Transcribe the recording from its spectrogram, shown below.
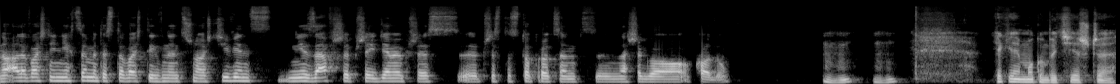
No ale właśnie nie chcemy testować tych wnętrzności, więc nie zawsze przejdziemy przez, y, przez to 100% naszego kodu. Mhm, mhm. Jakie mogą być jeszcze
